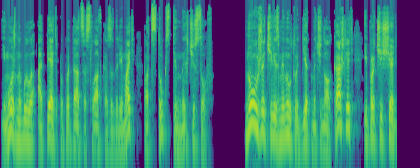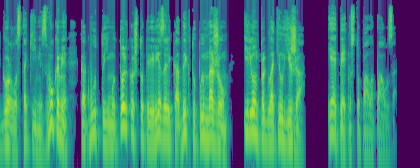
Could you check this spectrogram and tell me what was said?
и можно было опять попытаться сладко задремать под стук стенных часов. Но уже через минуту дед начинал кашлять и прочищать горло с такими звуками, как будто ему только что перерезали кадык тупым ножом, или он проглотил ежа. И опять наступала пауза.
